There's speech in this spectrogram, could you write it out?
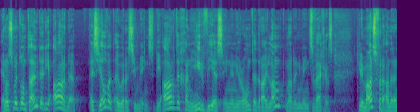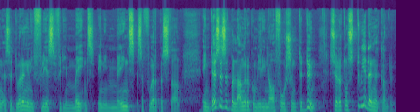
En ons moet onthou dat die aarde is heelwat ouer as die mens. Die aarde gaan hier wees en in die ronde draai lank nadat die mens weg is. Klimaatsverandering is 'n doring in die vlees vir die mens en die mens se voortbestaan. En dus is dit belangrik om hierdie navorsing te doen sodat ons twee dinge kan doen.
